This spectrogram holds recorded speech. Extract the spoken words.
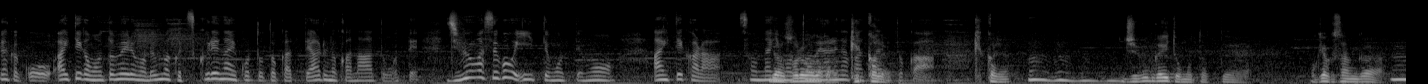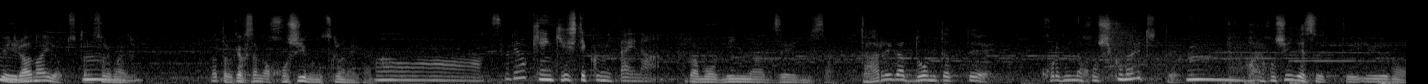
なんかこう相手が求めるものをうまく作れないこととかってあるのかなと思って。自分はすごいいいって思っても相手からそんなに求められなかったりとか。結果じゃん。うんうん自分がいいと思ったってお客さんが「うん。いやいらないよ」っつったらそれまでじゃん、うんだったらお客さんが欲しいものを作らないから。ああそれを研究していくみたいな。らもうみんな全員にさ誰がどう見たってこれみんな欲しくないっつってうん「はい欲しいです」っていうもう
